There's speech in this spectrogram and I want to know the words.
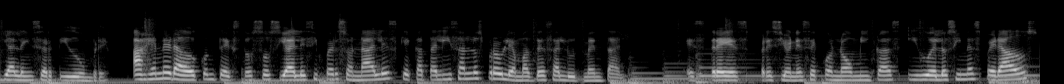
y a la incertidumbre. Ha generado contextos sociales y personales que catalizan los problemas de salud mental. Estrés, presiones económicas y duelos inesperados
